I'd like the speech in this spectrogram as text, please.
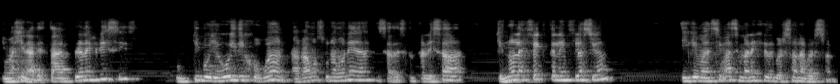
imagínate, estaba en plena crisis, un tipo llegó y dijo, bueno, hagamos una moneda que sea descentralizada, que no le afecte la inflación y que más encima se maneje de persona a persona.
